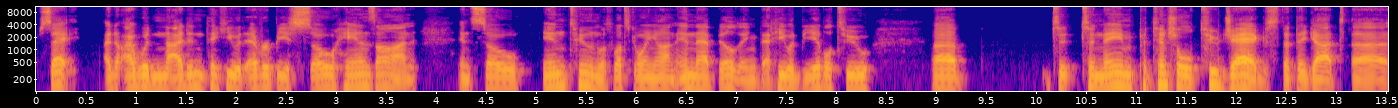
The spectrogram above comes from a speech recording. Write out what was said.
say. I, I wouldn't. I didn't think he would ever be so hands on and so in tune with what's going on in that building that he would be able to uh, to to name potential two Jags that they got uh,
